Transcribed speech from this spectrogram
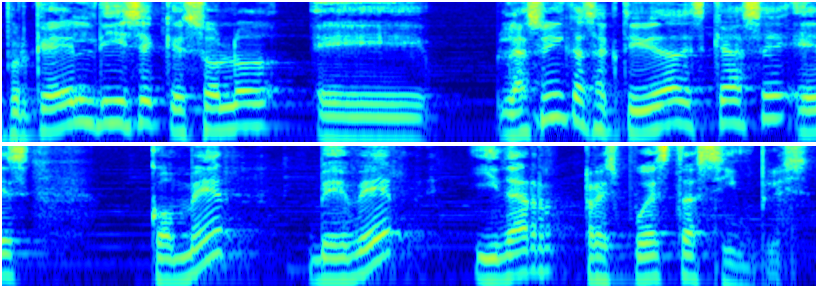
porque él dice que solo eh, las únicas actividades que hace es comer, beber y dar respuestas simples.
